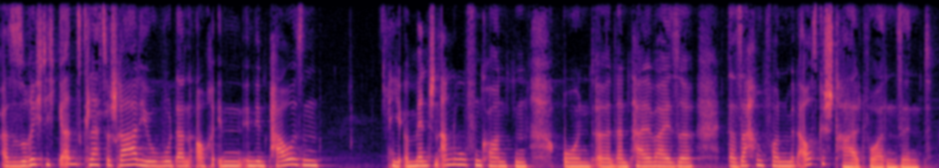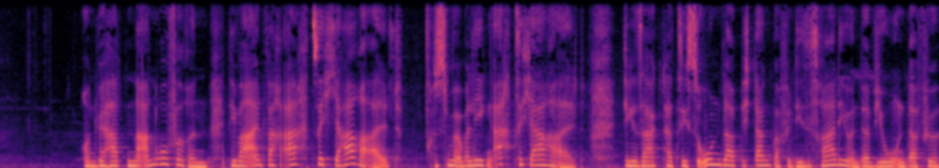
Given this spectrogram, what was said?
also so richtig ganz klassisch Radio, wo dann auch in, in den Pausen Menschen anrufen konnten und äh, dann teilweise da Sachen von mit ausgestrahlt worden sind. Und wir hatten eine Anruferin, die war einfach 80 Jahre alt. Müssen wir überlegen, 80 Jahre alt, die gesagt hat, sie ist so unglaublich dankbar für dieses Radiointerview und dafür,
